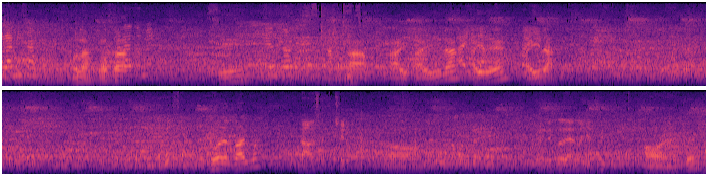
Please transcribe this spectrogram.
Hola, Misa. Hola, ¿cómo estás? Sí. ¿Y entonces? Ah, Aida, Aida, Aida. ¿Tú eres Osvaldo? No, ese es Chiro. Oh, El nieto de oh.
